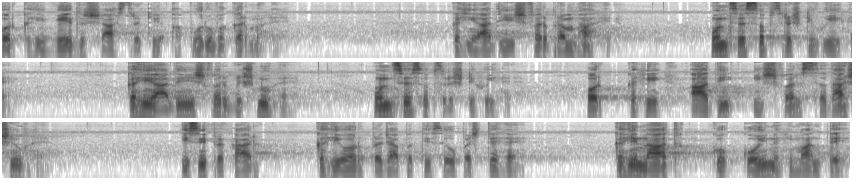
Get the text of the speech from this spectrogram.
और कहीं वेद शास्त्र के अपूर्व कर्म है। कहीं आदि ईश्वर ब्रह्मा है, उनसे सब सृष्टि हुई है। कहीं आदि ईश्वर विष्णु है, उनसे सब सृष्टि हुई है और कहे, आदि ईश्वर सदाशिव है। इसी प्रकार कहीं और प्रजापति से उपजते हैं। कहीं नाथ को कोई नहीं मानते,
